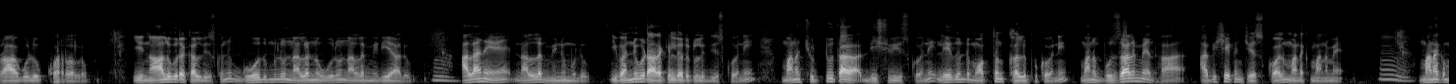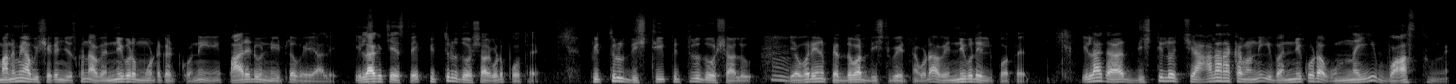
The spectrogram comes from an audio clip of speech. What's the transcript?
రాగులు కొర్రలు ఈ నాలుగు రకాలు తీసుకొని గోధుమలు నల్ల నువ్వులు నల్ల మిరియాలు అలానే నల్ల మినుములు ఇవన్నీ కూడా అరకిల్లరుకులు తీసుకొని మన చుట్టూ దిష్టి తీసుకొని లేదంటే మొత్తం కలుపుకొని మన భుజాల మీద అభిషేకం చేసుకోవాలి మనకు మనమే. మనకు మనమే అభిషేకం చేసుకుని అవన్నీ కూడా మూట కట్టుకొని పారేడు నీటిలో వేయాలి. ఇలాగ చేస్తే పితృ దోషాలు కూడా పోతాయి. పితృ దిష్టి పితృ దోషాలు ఎవరైనా పెద్దవారు దిష్టి పెట్టినా కూడా అవన్నీ కూడా వెళ్ళిపోతాయి. ఇలాగా దిష్టిలో చాలా రకాలు ఉన్నాయి ఇవన్నీ కూడా ఉన్నాయి వాస్తవమే.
